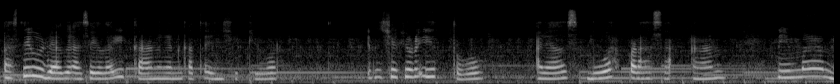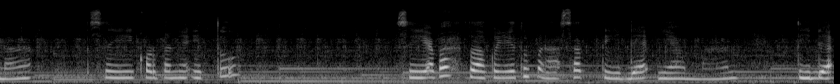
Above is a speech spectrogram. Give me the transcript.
pasti udah gak asing lagi kan dengan kata insecure insecure itu adalah sebuah perasaan di mana si korbannya itu si apa pelakunya itu merasa tidak nyaman, tidak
